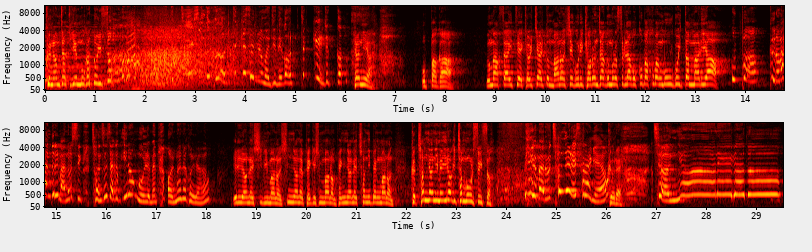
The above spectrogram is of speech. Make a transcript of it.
그 남자 뒤에 뭐가 또 있어? 그걸 어떻게 설명하지 내가 어떻게 해줄까 현이야 오빠가 음악 사이트에 결제할 돈 만 원씩 우리 결혼 자금으로 쓰려고 꼬박꼬박 모으고 있단 말이야 오빠 그럼 한 달에 만 원씩 전세 자금 1억 모으려면 얼마나 걸려요? 1년에 12만 원, 10년에 120만 원, 100년에 1200만 원. 그 천년이면 1억 2천 모을 수 있어. 이게 바로 천년의 사랑이에요? 그래. 천년에 가도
